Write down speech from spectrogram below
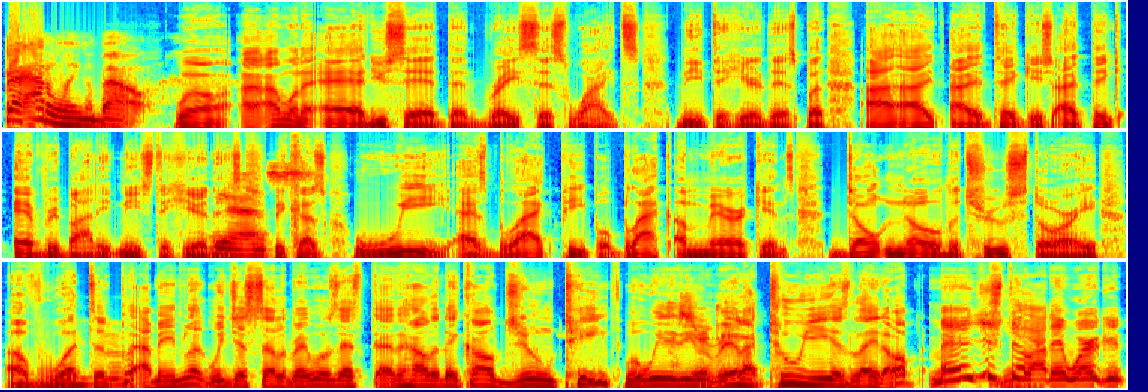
battling about. Well, I, I want to add. You said that racist whites need to hear this, but I I, I take issue. I think everybody needs to hear this yes. because we as black people, black Americans don't know the true story of what mm-hmm. place. I mean, look, we just celebrated, what was that, that holiday called? Juneteenth? Well, we didn't even realize two years later, oh, man, you still yeah. out there working?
